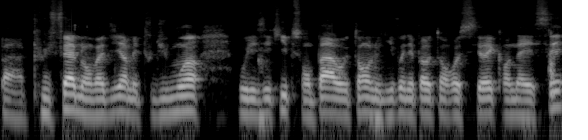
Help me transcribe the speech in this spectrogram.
pas plus faible, on va dire, mais tout du moins où les équipes sont pas autant, le niveau n'est pas autant resserré qu'en ASC, euh,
